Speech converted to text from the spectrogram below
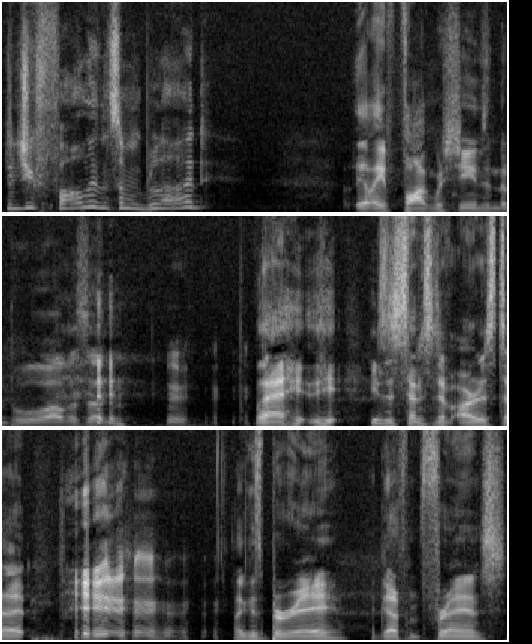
Did you fall in some blood? Have, like fog machines in the pool all of a sudden. well, he, he- he's a sensitive artist type. Uh, like his beret I got it from France.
